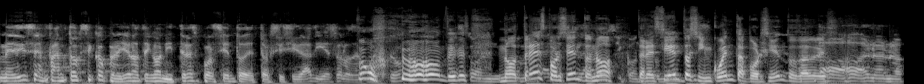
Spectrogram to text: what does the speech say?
Me dicen fan tóxico, pero yo no tengo ni 3% de toxicidad y eso lo demuestro. No, tienes- con no, comentarios 3%, no, claros y contundentes. 350% tal vez. No, no, no.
